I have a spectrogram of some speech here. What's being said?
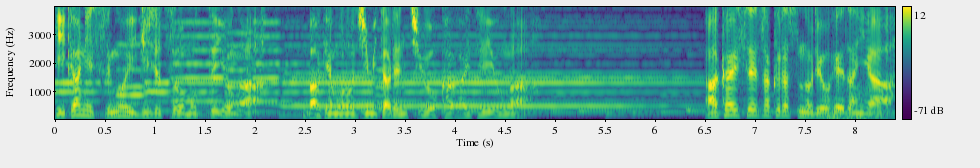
いかにすごい技術を持っていようが化け物じみた連中を抱えていようが赤い星座クラスの両兵団や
